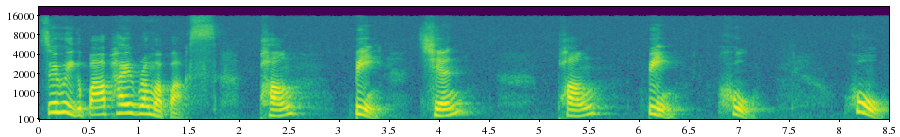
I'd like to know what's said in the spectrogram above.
最后一个八拍 ruma box，旁并前，旁并后，后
